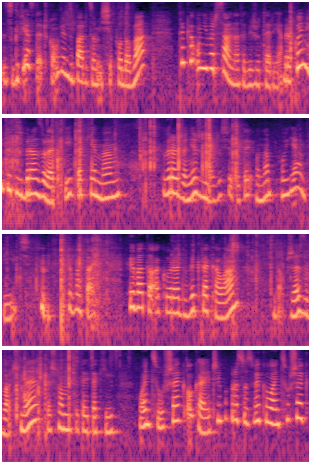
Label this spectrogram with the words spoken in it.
z gwiazdeczką, więc bardzo mi się podoba. Taka uniwersalna ta biżuteria. Brakuje mi tu jakiejś bransoletki. Takie mam wrażenie, że może się tutaj ona pojawić. Hm, chyba tak. Chyba to akurat wykrakałam. Dobrze, zobaczmy. Też mamy tutaj taki łańcuszek. Ok, czyli po prostu zwykły łańcuszek.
